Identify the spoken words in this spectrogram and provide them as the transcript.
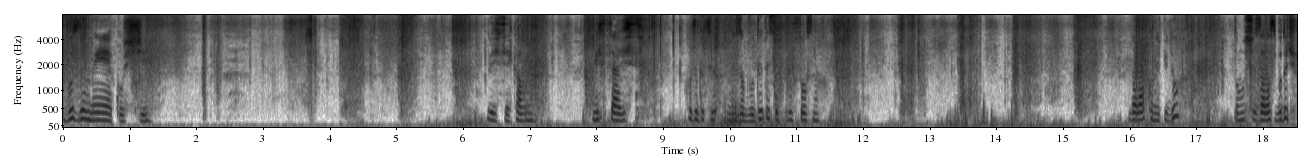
Бузини кущі. Дивіться, яка вона місцевість. Хочу би це не заблудитися в трьох соснах. Далеко не піду, тому що зараз будуть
